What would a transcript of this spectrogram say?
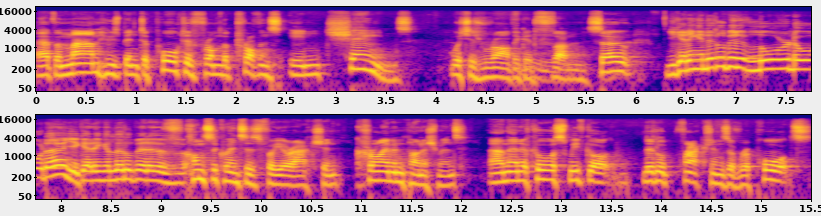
of a man who's been deported from the province in chains, which is rather good fun. So you're getting a little bit of law and order, you're getting a little bit of consequences for your action, crime and punishment. And then, of course, we've got little fractions of reports,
